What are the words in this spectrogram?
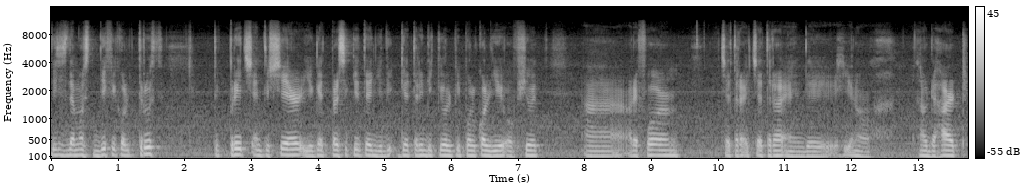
This is the most difficult truth to preach and to share you get persecuted you get ridiculed people call you offshoot uh, reform etc etc and uh, you know how the heart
